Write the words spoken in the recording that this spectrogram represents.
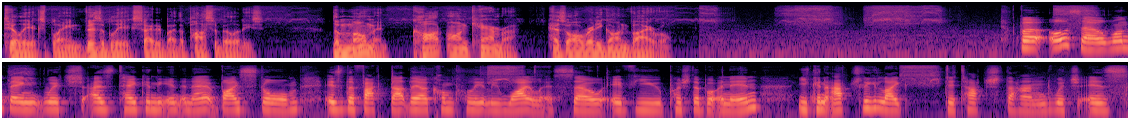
Tilly explained, visibly excited by the possibilities. The moment, caught on camera, has already gone viral. But also, one thing which has taken the internet by storm is the fact that they are completely wireless. So if you push the button in, you can actually like detach the hand, which is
